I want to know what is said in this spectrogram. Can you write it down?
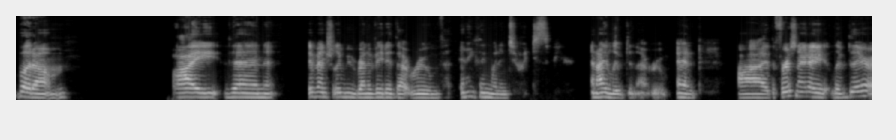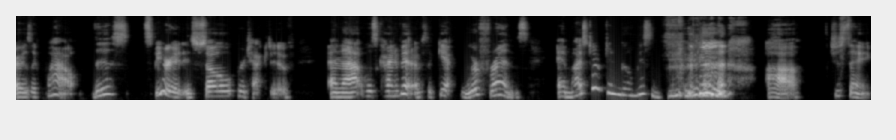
But um, I then eventually we renovated that room. Anything went into it, disappeared, and I lived in that room. And I, the first night I lived there, I was like, wow, this spirit is so protective. And that was kind of it. I was like, yeah, we're friends. And my stuff didn't go missing. uh, just saying.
